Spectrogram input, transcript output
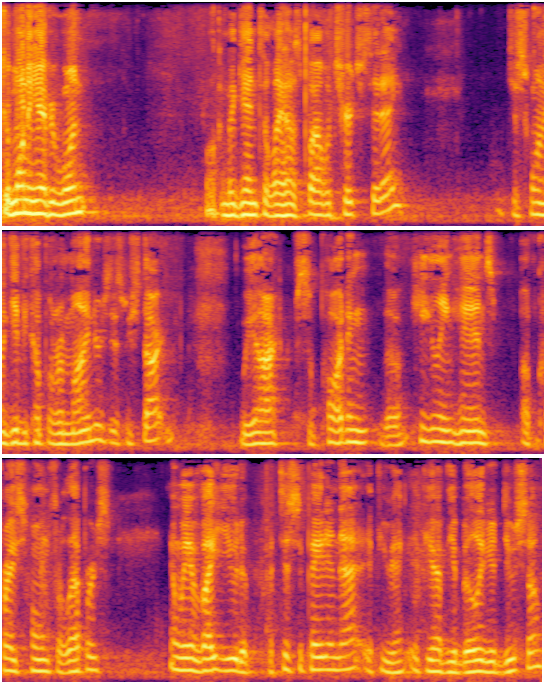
Good morning, everyone. Welcome again to Lighthouse Bible Church today. Just want to give you a couple of reminders as we start. We are supporting the Healing Hands of Christ Home for Lepers, and we invite you to participate in that if you if you have the ability to do so.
